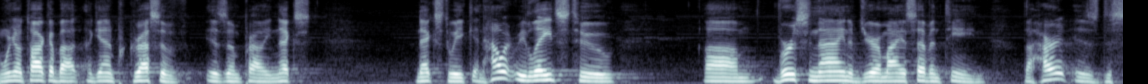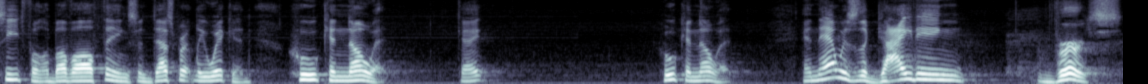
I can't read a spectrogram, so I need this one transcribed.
And we're going to talk about, again, progressivism probably next, next week and how it relates to um, verse 9 of Jeremiah 17. The heart is deceitful above all things and desperately wicked. Who can know it? Okay? Who can know it? And that was the guiding verse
